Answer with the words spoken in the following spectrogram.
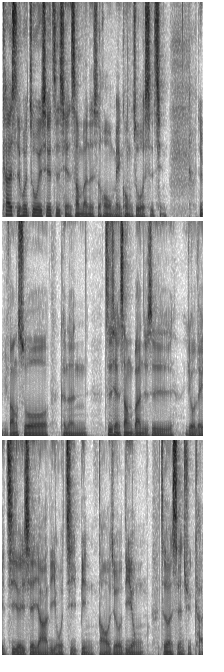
开始会做一些之前上班的时候没空做的事情，就比方说可能之前上班就是。有累积的一些压力或疾病，然后就利用这段时间去看，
